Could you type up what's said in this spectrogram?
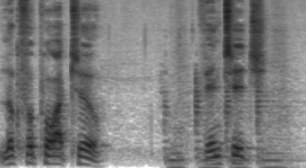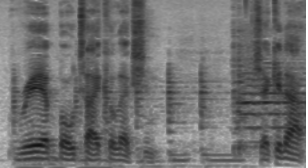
Look for part two Vintage Rare Bow Tie Collection. Check it out.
